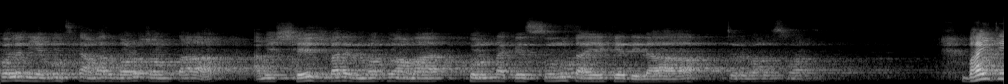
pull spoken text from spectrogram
কোলে নিয়ে বলছে, আমার বড় সন্তান, আমি শেষবারের মতো আমার কন্যাকে চুমুটা এঁকে দিলাম। ভাইটি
